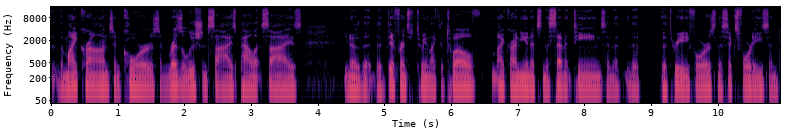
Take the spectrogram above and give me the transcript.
the microns and cores and resolution size, palette size, you know, the, the difference between like the 12 micron units and the 17s and the, the, the 384s and the 640s. And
